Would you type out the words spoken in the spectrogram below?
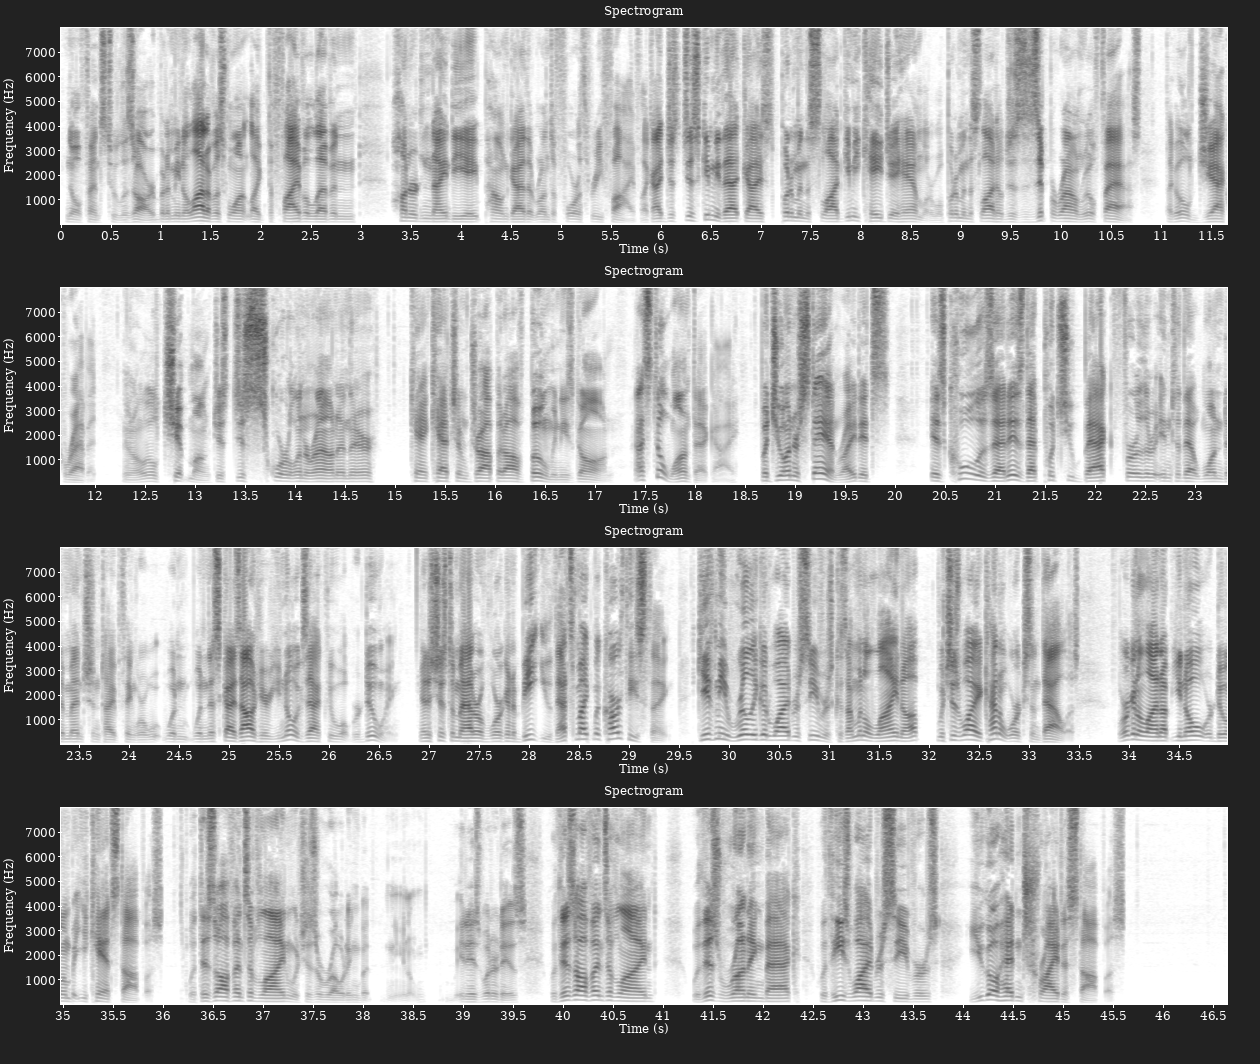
No offense to Lazard, but I mean, a lot of us want like the 5'11, 198 pound guy that runs a 4.35. Like, I just just give me that guy. Put him in the slot. Give me KJ Hamler. We'll put him in the slot. He'll just zip around real fast, like a little jackrabbit. You know, a little chipmunk, just just squirreling around in there. Can't catch him. Drop it off. Boom, and he's gone. I still want that guy. But you understand, right? It's as cool as that is, that puts you back further into that one dimension type thing where when when this guy's out here, you know exactly what we're doing. And it's just a matter of we're going to beat you. That's Mike McCarthy's thing. Give me really good wide receivers because I'm going to line up, which is why it kind of works in Dallas. We're going to line up, you know what we're doing, but you can't stop us. With this offensive line, which is eroding, but you know, it is what it is. With this offensive line, with this running back, with these wide receivers, you go ahead and try to stop us.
